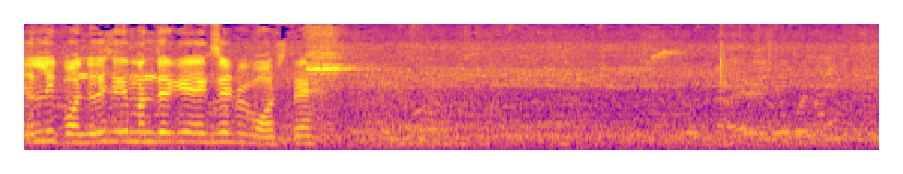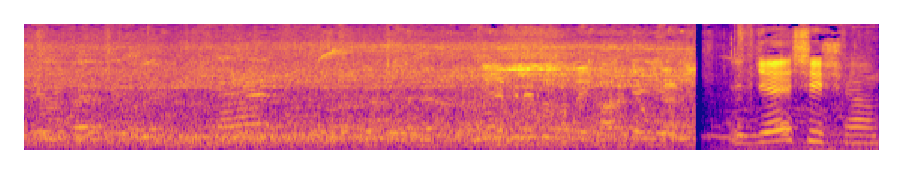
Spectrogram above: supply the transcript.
जल्दी पहुँच जाते मंदिर के एग्जिट पे पहुँचते हैं जय श्री श्याम।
